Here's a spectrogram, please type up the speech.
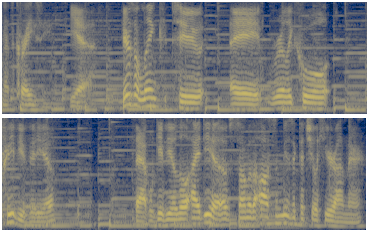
That's crazy. Yeah. Here's a link to a really cool preview video that will give you a little idea of some of the awesome music that you'll hear on there.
